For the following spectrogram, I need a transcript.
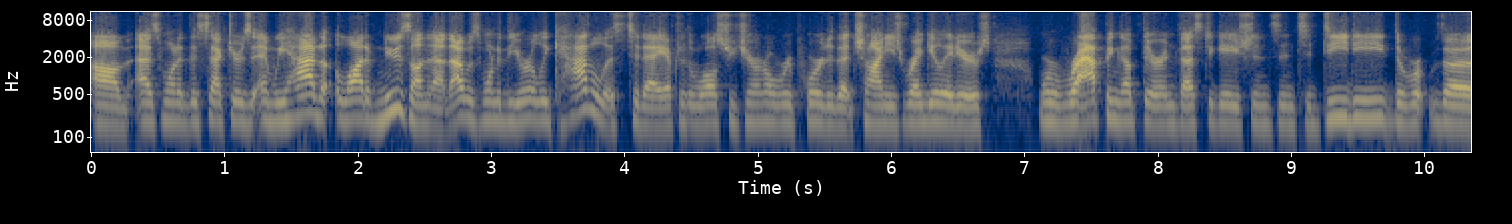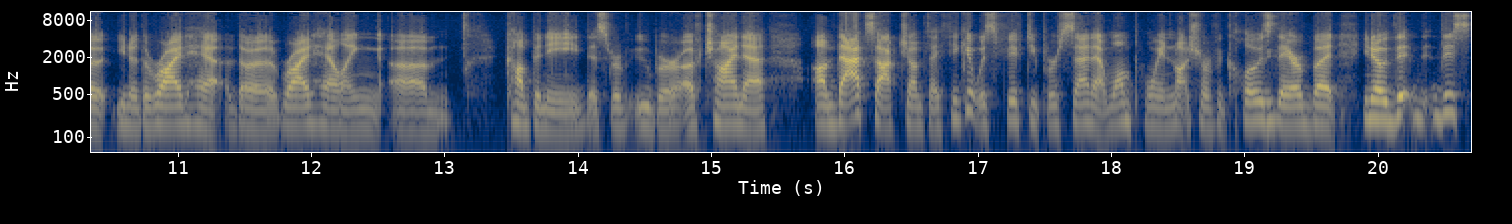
um, as one of the sectors, and we had a lot of news on that. That was one of the early catalysts today after the Wall Street Journal reported that Chinese regulators were wrapping up their investigations into Didi, the the you know the ride ha- the ride hailing um, company, this sort of Uber of China, um, that stock jumped. I think it was 50% at one point. I'm not sure if it closed mm-hmm. there, but you know, th- this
